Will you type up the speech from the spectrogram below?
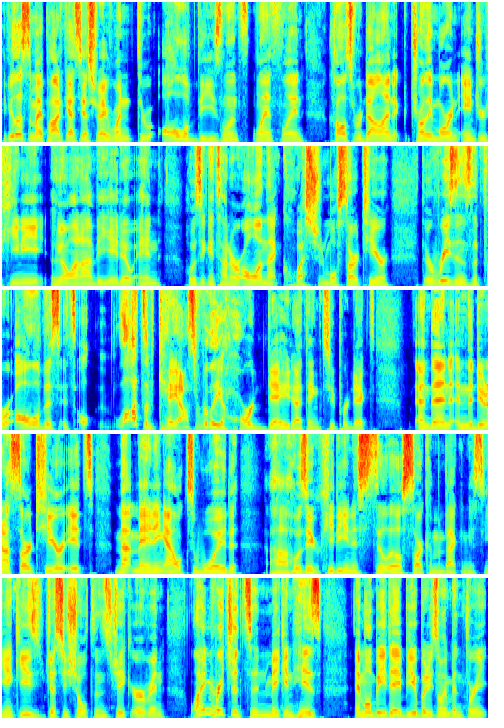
If you listened to my podcast yesterday, I went through all of these. Lance, Lance Lynn, Carlos Rodon, Charlie Morton, Andrew Heaney, Johan Oviedo, and Jose Quintana are all on that questionable start tier. There are reasons that for all of this, it's lots of chaos. Really hard day, I think, to predict. And then in the do not start tier, it's Matt Manning, Alex Wood, uh, Jose Urquidy is still ill start coming back against the Yankees. Jesse Scholtens, Jake Irvin, Lyon Richardson making his MLB debut, but he's only been three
